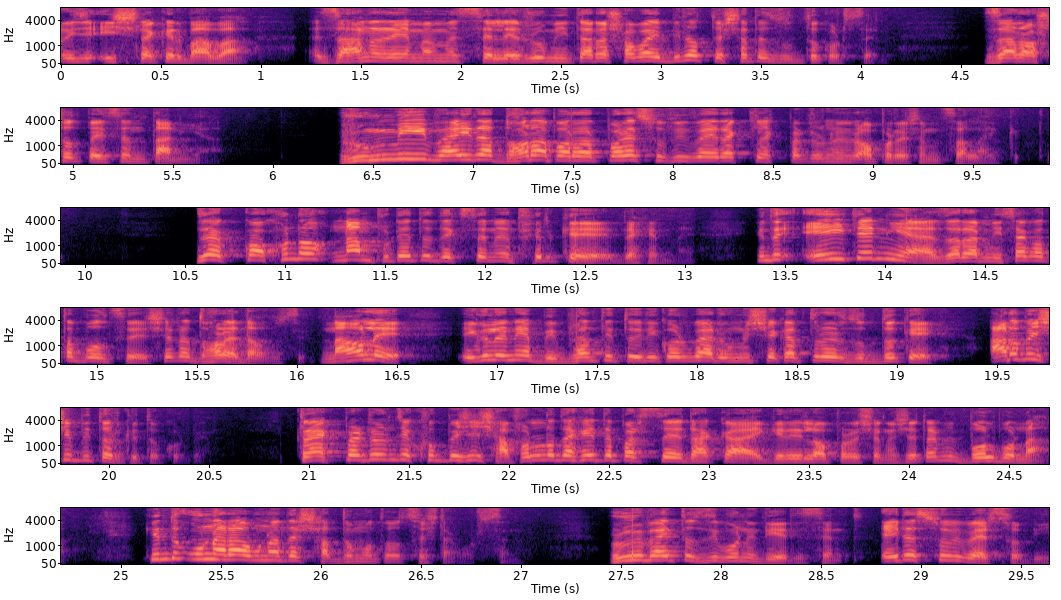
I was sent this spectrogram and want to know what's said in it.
ওই যে ইশরাকের বাবা, জাহানার ইমামের ছেলে, রুমি, তারা সবাই বীরত্বের সাথে যুদ্ধ করছেন। যার অসৎ পাইছেন তানিয়া। রুম্মি ভাইরা ধরা পড়ার পরে সুফি ভাইরা ক্ল্যাক প্যাটার্নের অপারেশন চালায় কিন্তু। যে কখনো নাম ফুটাইতে দেখছেন এদেরকে, দেখেন নাই। কিন্তু এইটা নিয়ে যারা মিশা কথা বলছে, সেটা ধরে দেওয়া উচিত। না হলে এগুলো নিয়ে বিভ্রান্তি তৈরি করবে আর উনিশশো একাত্তরের যুদ্ধকে আরও বেশি বিতর্কিত করবে। ক্র্যাক প্যাটার্ন যে খুব বেশি সাফল্য দেখাইতে পারছে ঢাকায় গেরিল অপারেশনে, সেটা আমি বলব না। কিন্তু ওনারা ওনাদের সাধ্যমতো চেষ্টা করছেন। রুমি ভাই তো জীবনে দিয়ে দিচ্ছেন এটা ছবি ভাইয়ের ছবি।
